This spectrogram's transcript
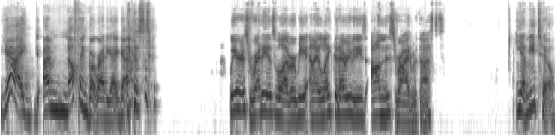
Yeah, I, I'm nothing but ready, I guess. We are as ready as we'll ever be. And I like that everybody's on this ride with us. Yeah, me too.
